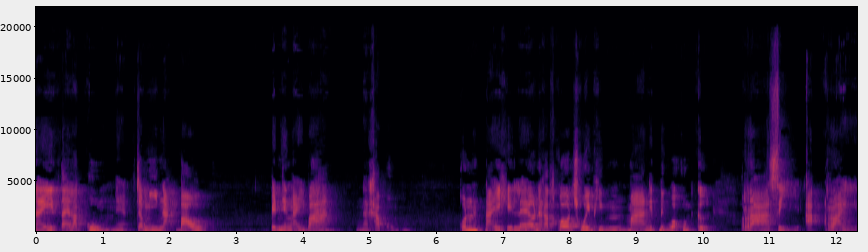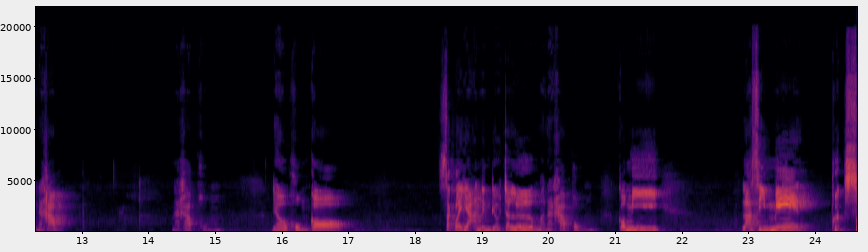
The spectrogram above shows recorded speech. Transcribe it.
ในแต่ละกลุ่มเนี่ยจะมีหนักเบาเป็นยังไงบ้างนะครับผมคนไหนเห็นแล้วนะครับ ก็ช่วยพิมพ์มานิดนึงว่าคุณเกิดราศีอะไรนะครับนะครับผมเดี๋ยวผมก็สักระยะหนึ่งเดี๋ยวจะเริ่มนะครับผมก็มีราศีเมษพฤกษ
